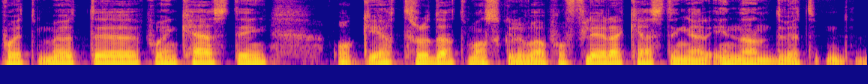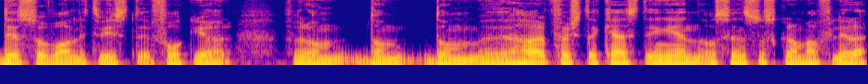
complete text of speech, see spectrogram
på ett möte, på en casting. Och jag trodde att man skulle vara på flera castingar innan, du vet, det är så vanligtvis det folk gör. För de, de, de eh, har första castingen och sen så ska de ha flera.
